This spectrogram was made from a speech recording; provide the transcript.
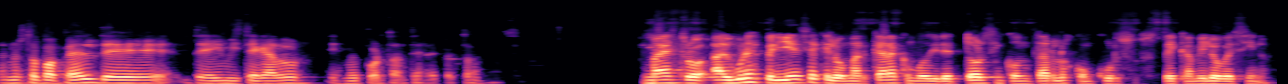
nuestro papel de, de investigador es muy importante el repertorio. Maestro, ¿alguna experiencia que lo marcara como director sin contar los concursos de Camilo Vecino?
